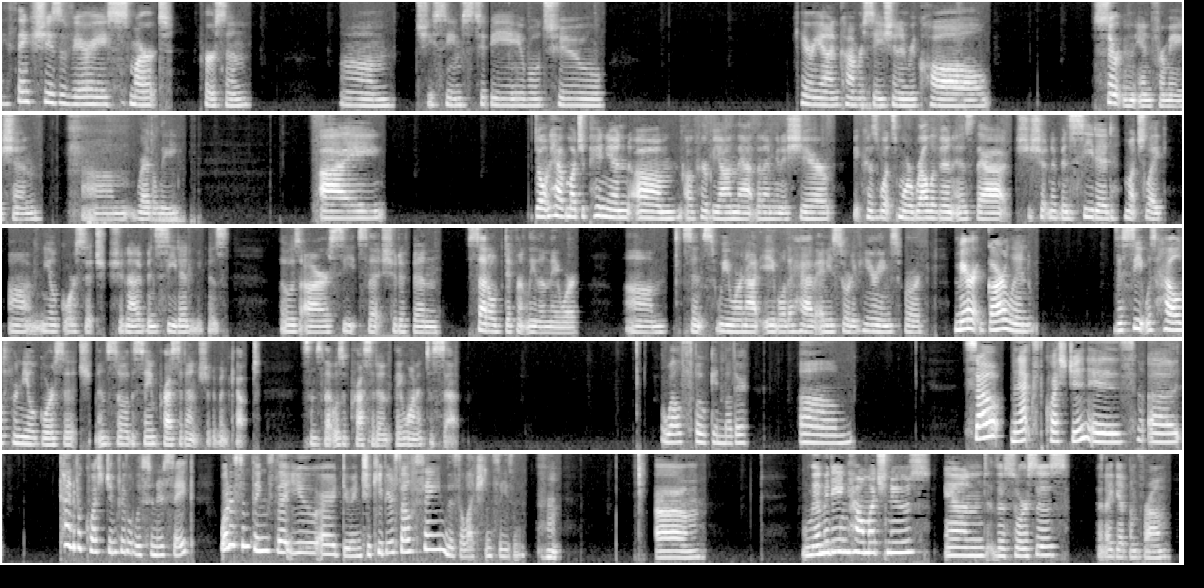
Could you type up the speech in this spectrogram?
I think she's a very smart person. Um, she seems to be able to carry on conversation and recall certain information readily. I don't have much opinion um, of her beyond that that I'm going to share because what's more relevant is that she shouldn't have been seated, much like um, Neil Gorsuch should not have been seated because those are seats that should have been settled differently than they were um, since we were not able to have any sort of hearings for Merrick Garland. The seat was held for Neil Gorsuch, and so the same precedent should have been kept, since that was a precedent they wanted to set. Well spoken, Mother. Um, so the next question is uh, kind of a question for the listener's sake. What are some things that you are doing to keep yourself sane this election season? Um, limiting how much news and the sources that I get them from.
